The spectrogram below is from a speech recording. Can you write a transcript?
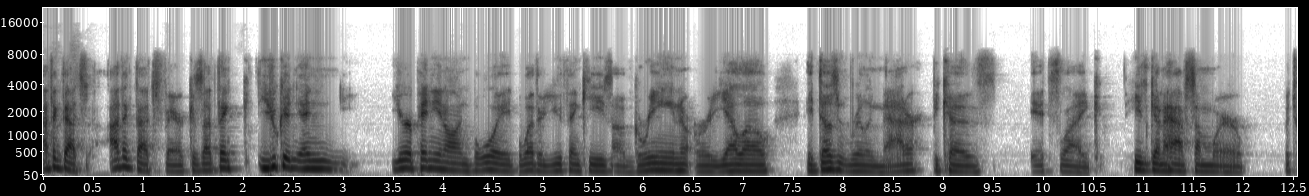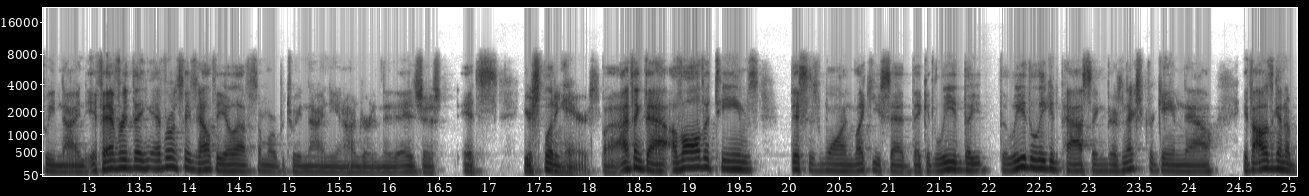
I think that's I think that's fair because I think you can and your opinion on Boyd, whether you think he's a green or a yellow, it doesn't really matter because it's like he's gonna have somewhere between 90 if everything everyone stays healthy he'll have somewhere between 90 and 100 and it's just it's you're splitting hairs. But i think that of all the teams this is one like you said they could lead the, the lead the league in passing there's an extra game now if i was gonna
